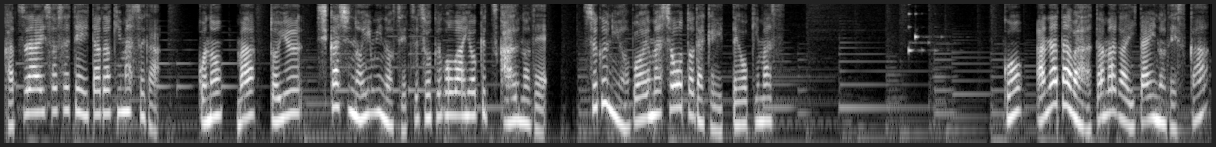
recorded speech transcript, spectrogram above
割愛させていただきますが、この、ま、という、しかしの意味の接続語はよく使うので、すぐに覚えましょうとだけ言っておきます。5、あなたは頭が痛いのですか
